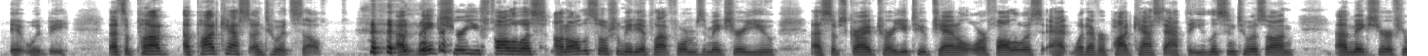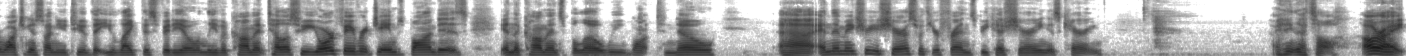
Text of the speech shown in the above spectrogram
It would be. That's a pod a podcast unto itself. Uh, make sure you follow us on all the social media platforms and make sure you uh, subscribe to our YouTube channel or follow us at whatever podcast app that you listen to us on. Uh, make sure if you're watching us on YouTube that you like this video and leave a comment. Tell us who your favorite James Bond is in the comments below. We want to know. Uh, and then make sure you share us with your friends because sharing is caring. I think that's all. All right.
